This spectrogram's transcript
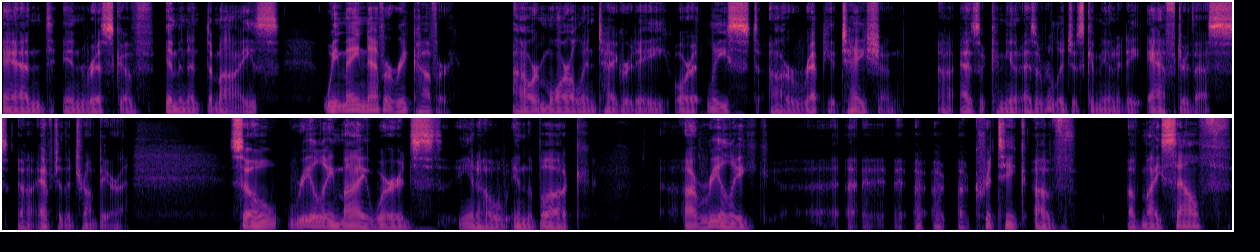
and in risk of imminent demise. We may never recover our moral integrity or at least our reputation uh, as a community, as a religious community after this, uh, after the Trump era. So, really, my words, you know, in the book are really a, a, a critique of of myself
